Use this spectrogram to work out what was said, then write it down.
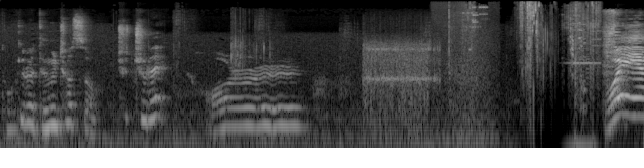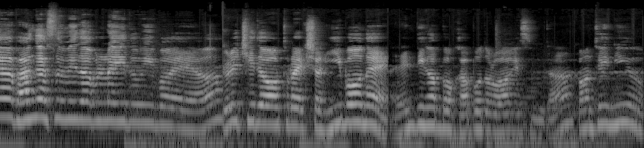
도끼로 등을 쳤어. 추출해? 헐 와이야 반갑습니다. 블레이드 위버예요. 그리치드 어트랙션. 2번에 엔딩 한번 가보도록 하겠습니다. 컨티뉴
